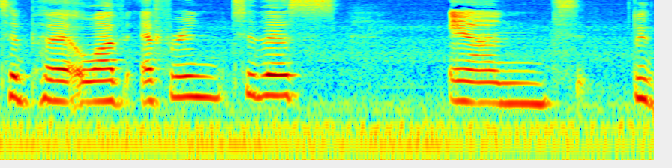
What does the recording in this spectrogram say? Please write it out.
to put a lot of effort into this, and but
